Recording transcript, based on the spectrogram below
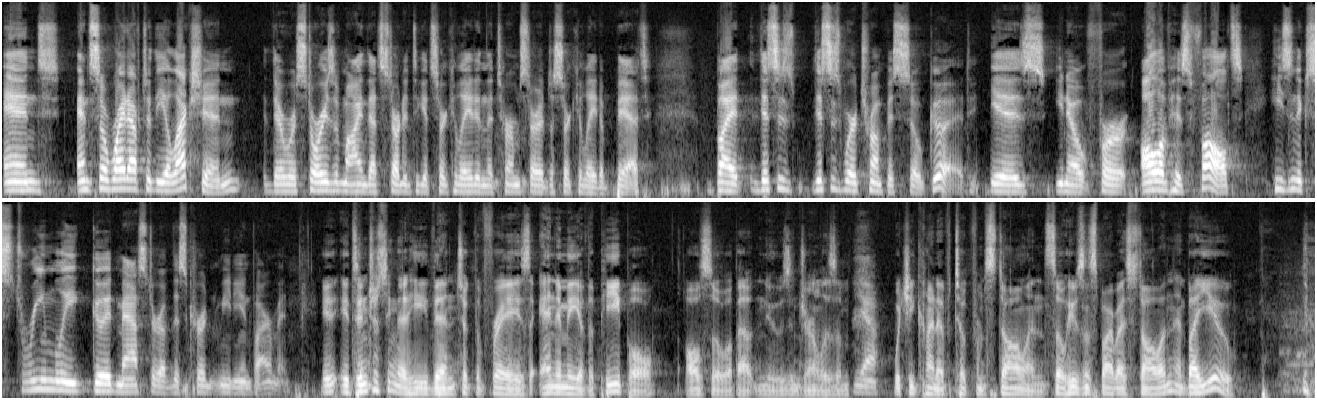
And, and so right after the election, there were stories of mine that started to get circulated, and the term started to circulate a bit. But this is, this is where Trump is so good, is, you know, for all of his faults, he's an extremely good master of this current media environment. It's interesting that he then took the phrase enemy of the people, also about news and journalism, yeah. which he kind of took from Stalin. So he was inspired by Stalin and by you.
